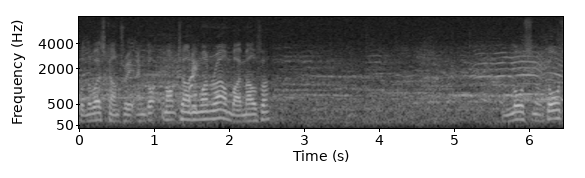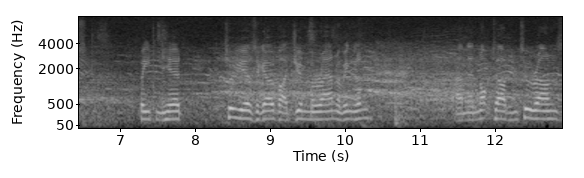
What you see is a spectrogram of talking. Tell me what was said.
from the West Country and got knocked out in one round by Melfah. And Lawson, of course, beaten here two years ago by Jim Moran of England and then knocked out in two rounds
